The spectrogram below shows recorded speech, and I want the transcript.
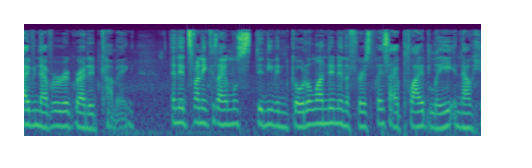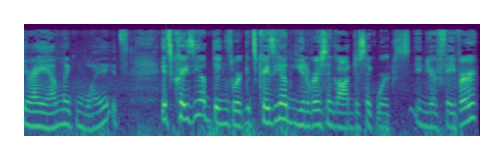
I've never regretted coming. And it's funny because I almost didn't even go to London in the first place. I applied late and now here I am. Like what? It's it's crazy how things work. It's crazy how the universe and God just like works in your favor.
